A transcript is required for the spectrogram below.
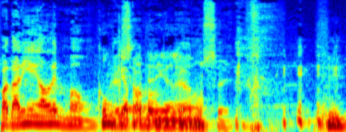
Padaria em alemão. Como que é Esse o padaria em nome, alemão? Eu não sei.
